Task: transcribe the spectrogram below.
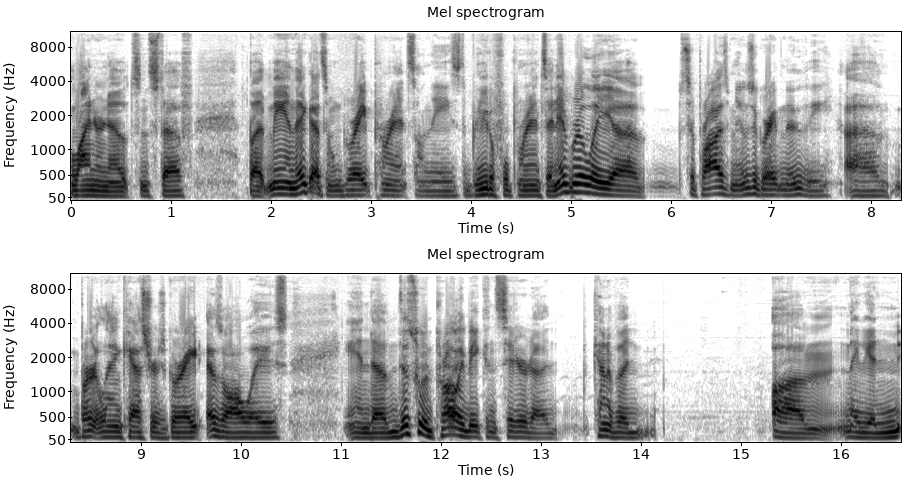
liner notes and stuff. But man, they got some great prints on these, the beautiful prints, and it really uh, surprised me. It was a great movie. Uh, Burt Lancaster is great as always. And uh, this would probably be considered a kind of a um, maybe a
